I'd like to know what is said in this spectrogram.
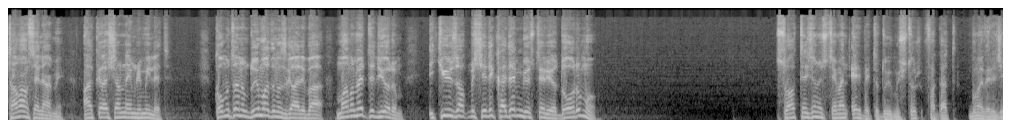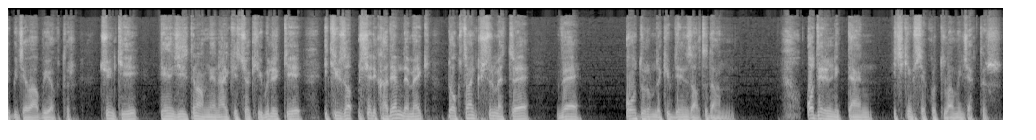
Tamam Selami. Arkadaşlarına emrimi ilet. Komutanım duymadınız galiba. Manometre diyorum. 267 kadem gösteriyor. Doğru mu? Suat Tecan Üsteğmen elbette duymuştur. Fakat buna verilecek bir cevabı yoktur. Çünkü denizcilikten anlayan herkes çok iyi bilir ki 267 kadem demek 90 küsür metre ve o durumdaki bir denizaltıdan. O derinlikten hiç kimse kurtulamayacaktır.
